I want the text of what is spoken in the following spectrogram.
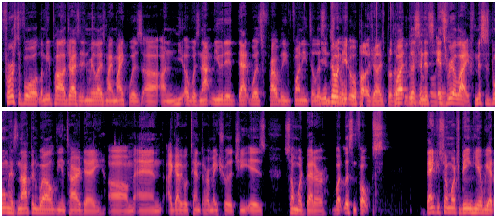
First of all, let me apologize. I didn't realize my mic was uh on uh, was not muted. That was probably funny to listen. To. You don't to. need to apologize, brother. But listen, it's it's real life. Mrs. Boom has not been well the entire day, um, and I got to go tend to her, make sure that she is somewhat better. But listen, folks, thank you so much for being here. We had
